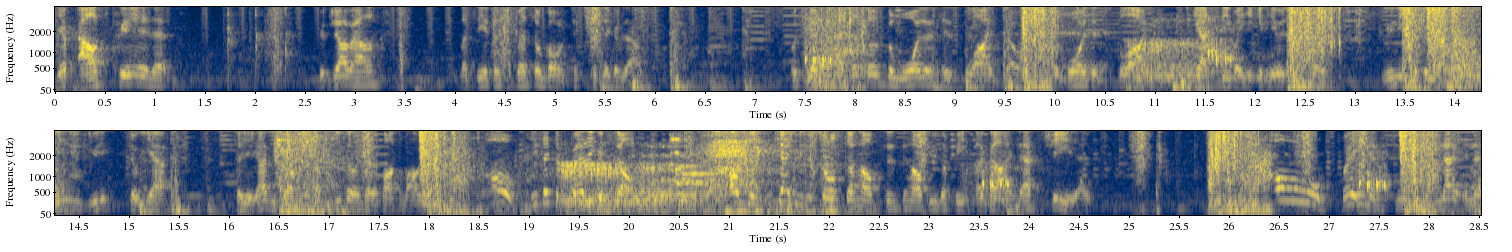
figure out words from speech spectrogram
Yep, Alex created it. Good job, Alex. Let's see if the redstone golem to, take him down. But the, the, the, the warden is blind, though. The warden is blind. He can't see, but he can hear them. So you need to bring that. You need, you need, so yeah. So you gotta be careful. He's like an possibility. Oh, he's like defending himself. Okay, you can't use your souls to help to help you defeat a guy. That's cheating. Oh, right in the, not in the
